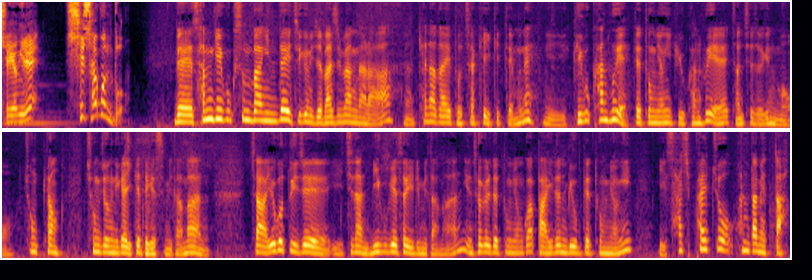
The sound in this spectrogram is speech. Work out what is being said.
최영일의 시사본부. 네, 3개국 순방인데 지금 이제 마지막 나라 캐나다에 도착해 있기 때문에 이 귀국한 후에 대통령이 귀국한 후에 전체적인 뭐 총평, 총정리가 있게 되겠습니다만 자, 이것도 이제 이 지난 미국에서 일입니다만 윤석열 대통령과 바이든 미국 대통령이 이 48조 환담했다.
